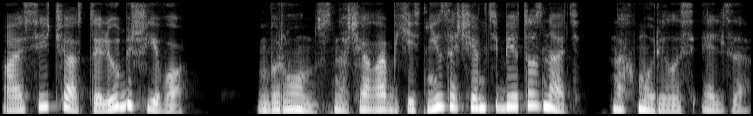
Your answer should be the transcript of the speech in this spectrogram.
А сейчас ты любишь его?» «Брун, сначала объясни, зачем тебе это знать?» — нахмурилась Эльза.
